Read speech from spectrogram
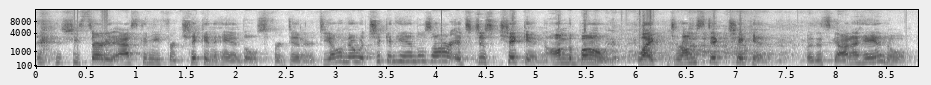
she started asking me for chicken handles for dinner. Do y'all know what chicken handles are? It's just chicken on the bone, like drumstick chicken, but it's got a handle.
